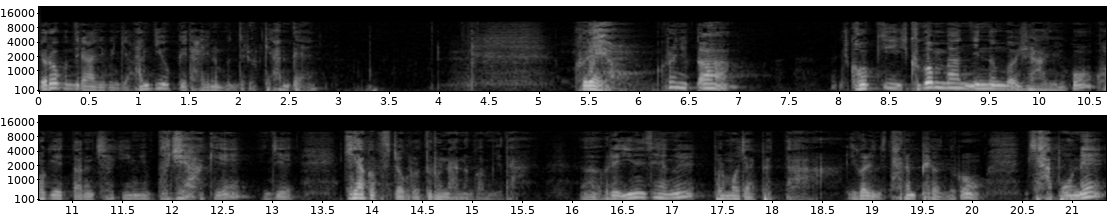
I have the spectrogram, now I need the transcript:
여러분들이 아니고 이제 안디옥교에 다니는 분들이 그렇게 한대. 그래요. 그러니까 거기 그것만 있는 것이 아니고 거기에 따른 책임이 무지하게 이제 기하급수적으로 늘어나는 겁니다. 어, 그래 인생을 볼모 잡혔다. 이걸 다른 표현으로 자본의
